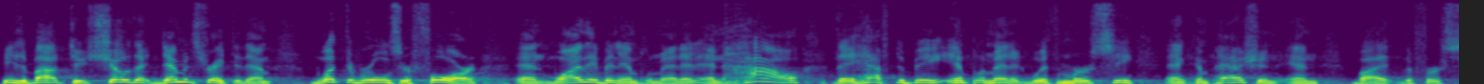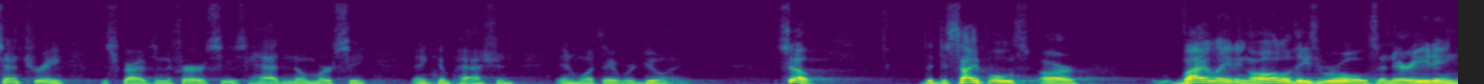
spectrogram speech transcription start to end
He's about to show that, demonstrate to them what the rules are for and why they've been implemented and how they have to be implemented with mercy and compassion. And by the first century, the scribes and the Pharisees had no mercy and compassion in what they were doing. So, the disciples are violating all of these rules and they're eating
